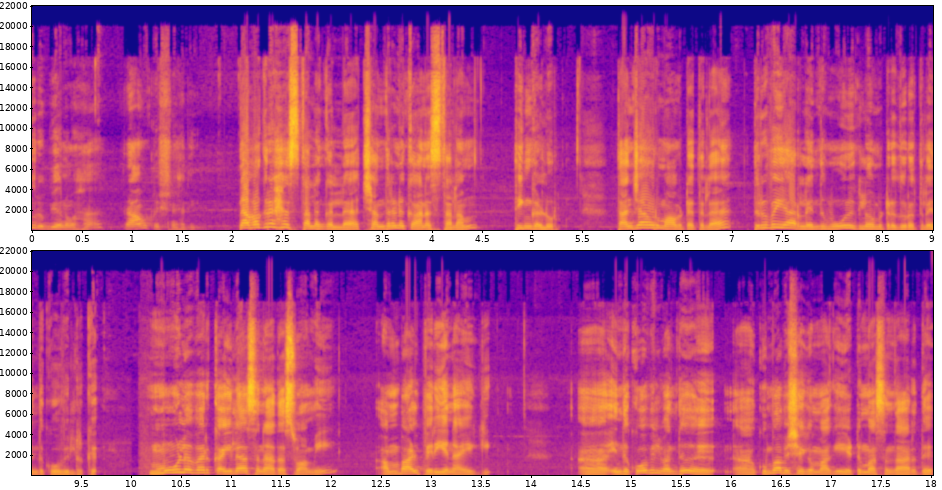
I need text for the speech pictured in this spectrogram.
குருபியோ நமக ராமகிருஷ்ணஹரி நவகிரக ஸ்தலங்களில் சந்திரனுக்கான ஸ்தலம் திங்களூர். தஞ்சாவூர் மாவட்டத்தில் திருவையாறுலேருந்து மூணு கிலோமீட்டர் தூரத்தில் இந்த கோவில் இருக்குது மூலவர் கைலாசநாத சுவாமி அம்பாள் பெரிய நாயகி. இந்த கோவில் வந்து கும்பாபிஷேகமாகி எட்டு மாதம்தான் ஆகுது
